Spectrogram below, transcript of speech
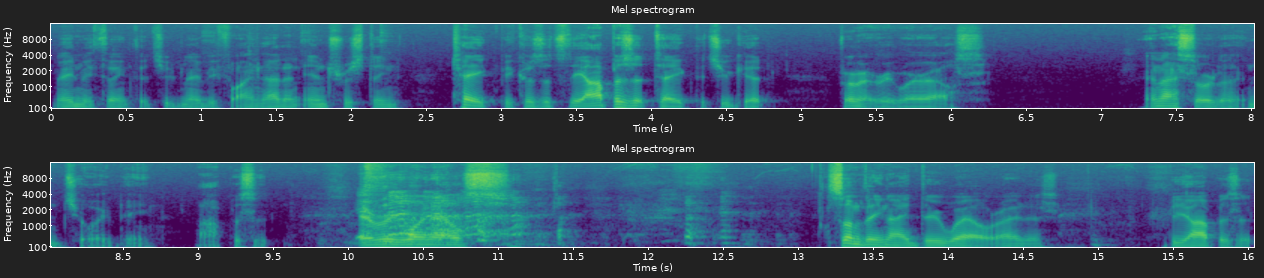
made me think that you'd maybe find that an interesting take because it's the opposite take that you get from everywhere else. And I sort of enjoy being opposite everyone else. Something I do well, right, is be opposite.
